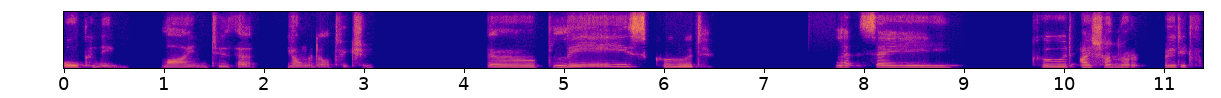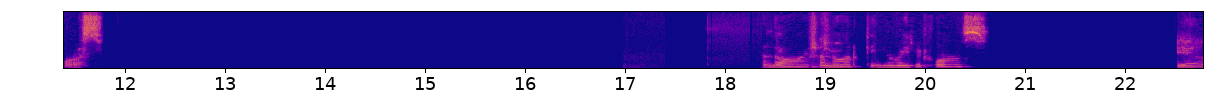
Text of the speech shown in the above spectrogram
opening line to the young adult fiction so please could let's say could not read it for us hello Aishanur can you read it for us Yeah.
